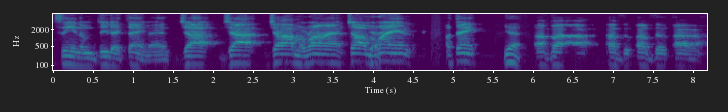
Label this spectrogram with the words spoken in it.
seeing them do their thing, man. Ja Ja Ja Morant, Ja Morant, I think. Yeah. Of uh of the of the uh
